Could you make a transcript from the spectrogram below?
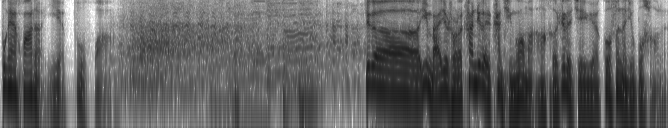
不该花的也不花。这个运白就说了，看这个看情况嘛啊，合适的节约，过分了就不好了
